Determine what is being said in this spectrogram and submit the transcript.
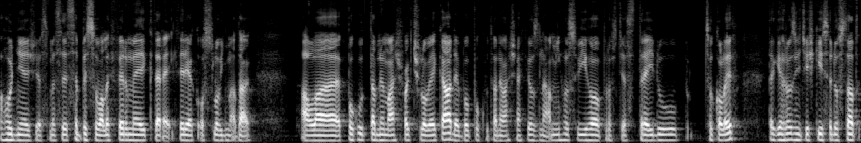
hodně, že jsme si sepisovali firmy, které, které jako oslovíme a tak. Ale pokud tam nemáš fakt člověka, nebo pokud tam nemáš nějakého známého svého, prostě z tradu, cokoliv, tak je hrozně těžký se dostat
